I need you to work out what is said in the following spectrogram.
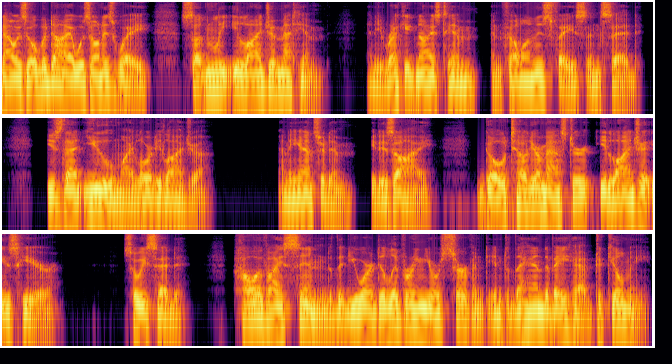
Now as Obadiah was on his way, suddenly Elijah met him, and he recognized him, and fell on his face, and said, Is that you, my lord Elijah? And he answered him, It is I. Go tell your master, Elijah is here. So he said, How have I sinned that you are delivering your servant into the hand of Ahab to kill me?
